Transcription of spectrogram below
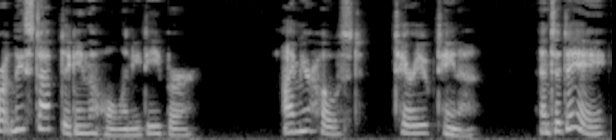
or at least stop digging the hole any deeper. I'm your host, Terry Uktana, and today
